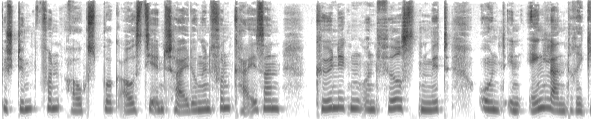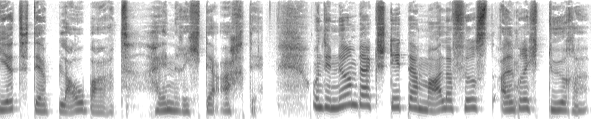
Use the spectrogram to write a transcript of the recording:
bestimmt von Augsburg aus die Entscheidungen von Kaisern, Königen und Fürsten mit und in England regiert der Blaubart Heinrich VIII. Und in Nürnberg steht der Malerfürst Albrecht Dürer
